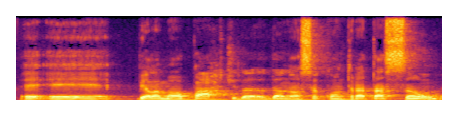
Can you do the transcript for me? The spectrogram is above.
é, é, pela maior parte da, da, nossa contratação,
